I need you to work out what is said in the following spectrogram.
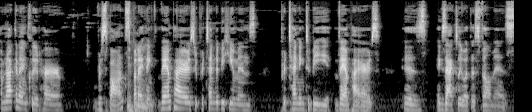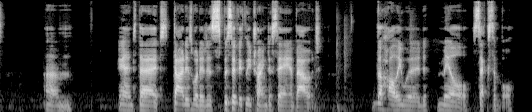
I'm not going to include her response, but I Mhm. think vampires who pretend to be humans pretending to be vampires is exactly what this film is. Um, and that that is what it is specifically trying to say about the Hollywood male sex symbol.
